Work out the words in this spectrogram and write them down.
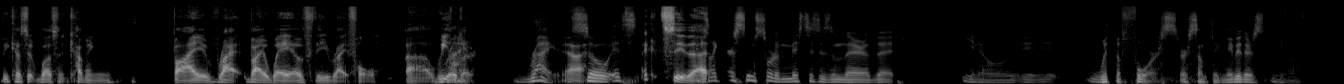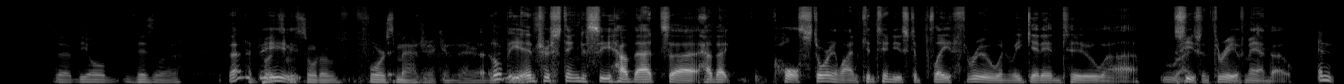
because it wasn't coming by right by way of the rightful uh, wielder. right. Yeah. So it's I can see that. it's like there's some sort of mysticism there that you know i with the force or something maybe there's you know the the old Vizsla That'd be some sort of force magic in there it'll be it- interesting to see how that uh, how that whole storyline continues to play through when we get into uh, Right. season three of Mando. and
